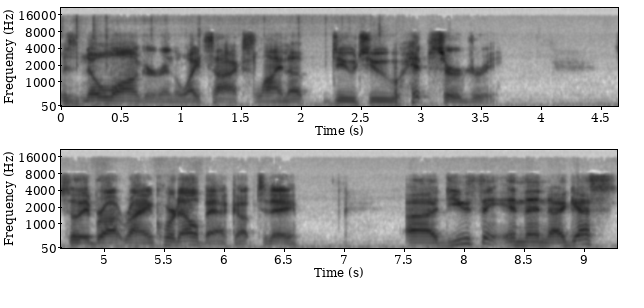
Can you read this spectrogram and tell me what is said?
is no longer in the White Sox lineup due to hip surgery. So they brought Ryan Cordell back up today. Uh, do you think? And then I guess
